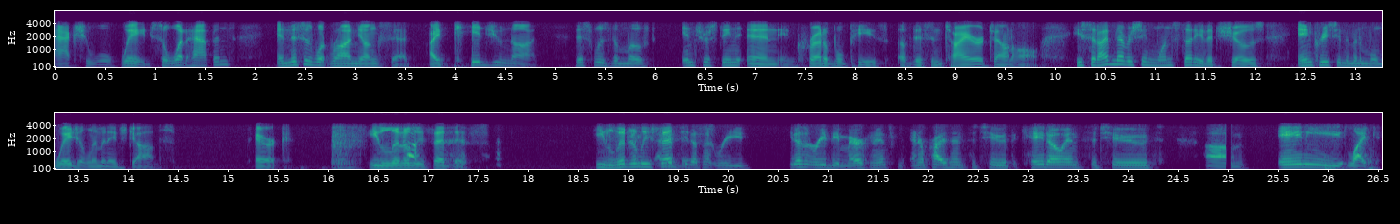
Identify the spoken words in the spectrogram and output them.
actual wage. So what happens? And this is what Ron Young said. I kid you not. This was the most interesting and incredible piece of this entire town hall. He said, I've never seen one study that shows increasing the minimum wage eliminates jobs. Eric. He literally said this. He literally I, said I he doesn't read. He doesn't read the American Enterprise Institute, the Cato Institute, um, any like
